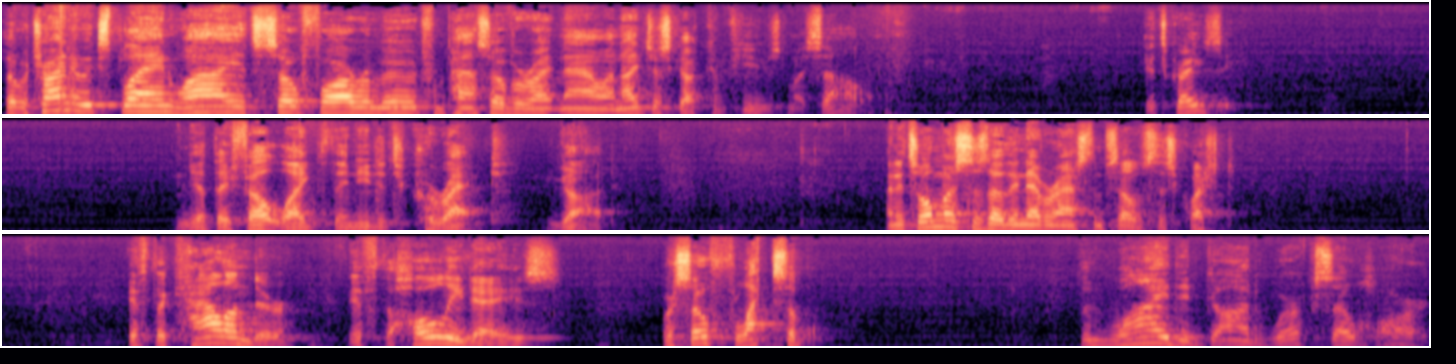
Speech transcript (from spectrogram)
that were trying to explain why it's so far removed from Passover right now, and I just got confused myself. It's crazy. And yet they felt like they needed to correct God. And it's almost as though they never asked themselves this question. If the calendar, if the holy days were so flexible, then why did God work so hard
